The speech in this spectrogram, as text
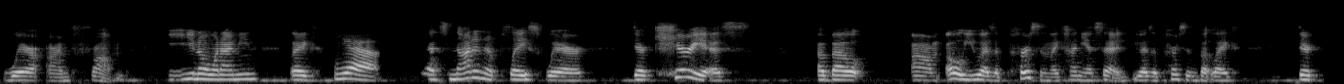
where I'm from? You know what I mean? Like, yeah, that's not in a place where they're curious about, um, oh, you as a person, like Haniah said, you as a person, but like they're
